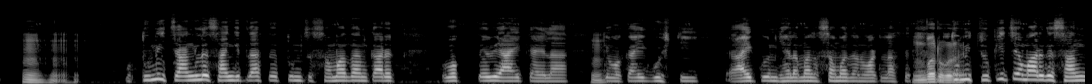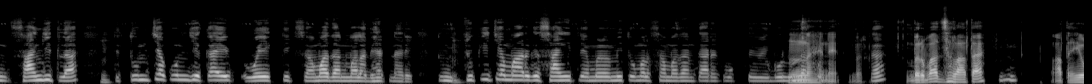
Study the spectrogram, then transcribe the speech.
मग तुम्ही चांगलं सांगितलं असतं तुमचं समाधानकारक वक्तव्य ऐकायला हम्म. किंवा काही गोष्टी ऐकून घ्यायला मला समाधान वाटलं असतं बरोबर आहे. तुम्ही चुकीचा मार्ग सांग सांगितला हं. तर तुमच्याकडून जे काही वैयक्तिक समाधान मला भेटणार आहे तुम्ही हं. चुकीचे मार्ग सांगितल्यामुळे मी तुम्हाला समाधानकारक वक्तव्य बोलून नाही दाखवतो. नाही हा? बरं बरबाद झाला आता हम्म. आता एवढं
